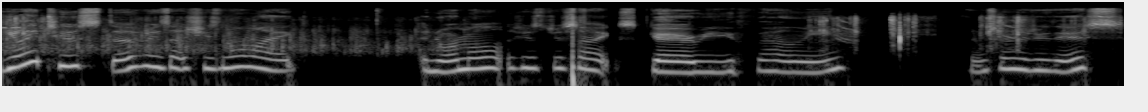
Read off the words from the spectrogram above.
The only two stuff is that she's not like a normal. She's just like scary for Halloween. I'm just gonna do this.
